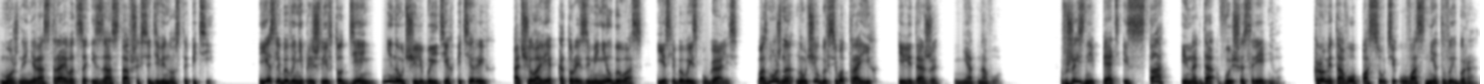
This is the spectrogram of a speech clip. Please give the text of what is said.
Можно и не расстраиваться из-за оставшихся 95. Если бы вы не пришли в тот день, не научили бы и тех пятерых, а человек, который заменил бы вас, если бы вы испугались, возможно, научил бы всего троих или даже ни одного. В жизни 5 из 100 иногда выше среднего. Кроме того, по сути, у вас нет выбора.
